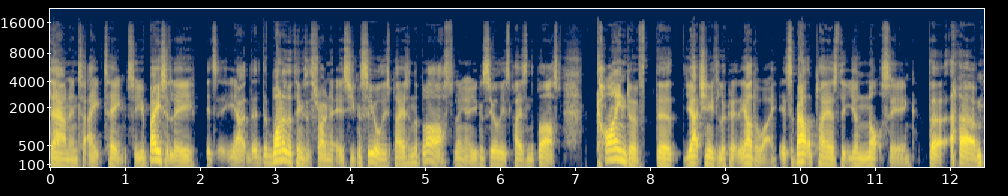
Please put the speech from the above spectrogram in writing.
down into eight teams. So you basically, it's, you know, the, the, one of the things that's thrown at is you can see all these players in the blast. You know, you can see all these players in the blast. Kind of the, you actually need to look at it the other way. It's about the players that you're not seeing that um,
